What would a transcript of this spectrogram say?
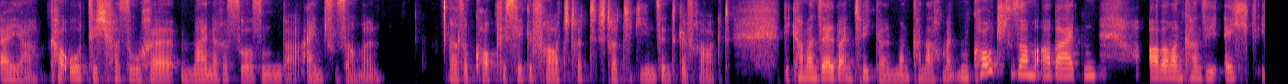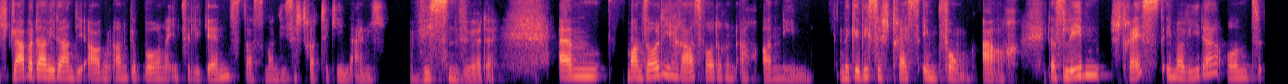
äh, ja, chaotisch versuche, meine Ressourcen da einzusammeln. Also Kopf ist hier gefragt, Strategien sind gefragt. Die kann man selber entwickeln. Man kann auch mit einem Coach zusammenarbeiten, aber man kann sie echt, ich glaube da wieder an die angeborene Intelligenz, dass man diese Strategien eigentlich wissen würde. Ähm, man soll die Herausforderungen auch annehmen. Eine gewisse Stressimpfung auch. Das Leben stresst immer wieder und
